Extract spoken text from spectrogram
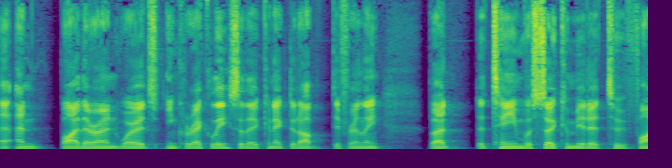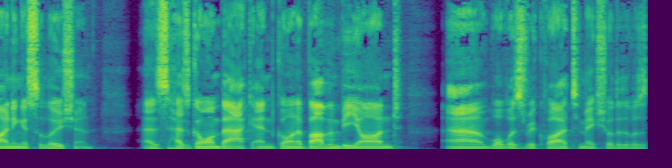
and by their own words incorrectly, so they connected up differently. But the team was so committed to finding a solution, has has gone back and gone above and beyond uh, what was required to make sure that there was a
